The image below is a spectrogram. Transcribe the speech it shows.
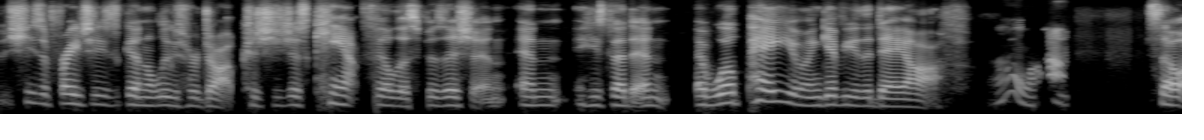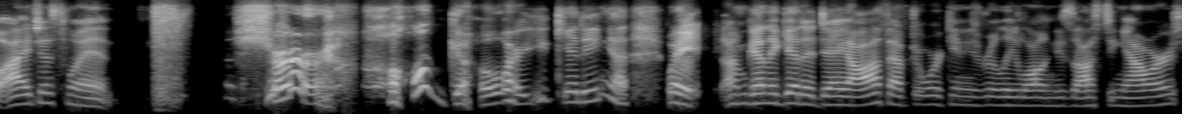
she's afraid she's going to lose her job because she just can't fill this position and he said and, and we'll pay you and give you the day off oh wow so i just went Sure, I'll go. Are you kidding? Uh, wait, I'm going to get a day off after working these really long, exhausting hours.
